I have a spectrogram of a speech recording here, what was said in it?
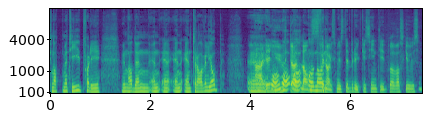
knapt med tid fordi hun hadde en, en, en, en travel jobb. Er det lurt at landets når, finansminister bruker sin tid på å vaske huset?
